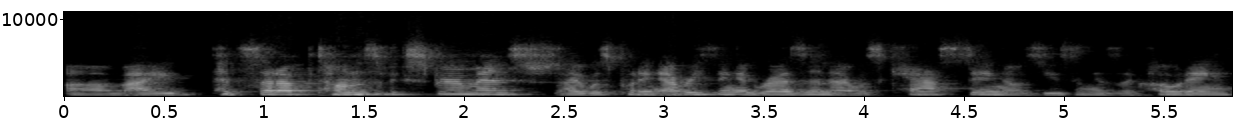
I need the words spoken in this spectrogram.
Um, I had set up tons of experiments. I was putting everything in resin, I was casting, I was using as a coating.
